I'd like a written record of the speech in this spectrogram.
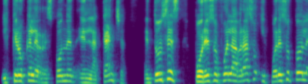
y creo que le responden en la cancha. Entonces, por eso fue el abrazo y por eso toda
